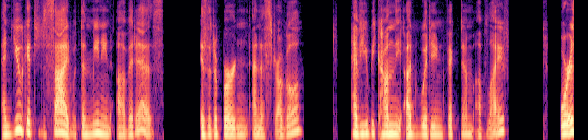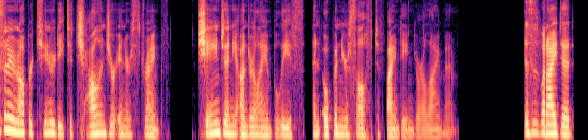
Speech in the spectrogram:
And you get to decide what the meaning of it is. Is it a burden and a struggle? Have you become the unwitting victim of life? Or is it an opportunity to challenge your inner strength, change any underlying beliefs, and open yourself to finding your alignment? This is what I did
